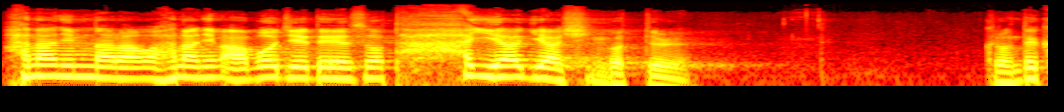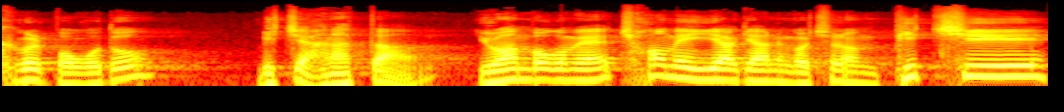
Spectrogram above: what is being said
하나님 나라와 하나님 아버지에 대해서 다 이야기하신 것들 그런데 그걸 보고도 믿지 않았다. 요한복음에 처음에 이야기하는 것처럼 빛이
